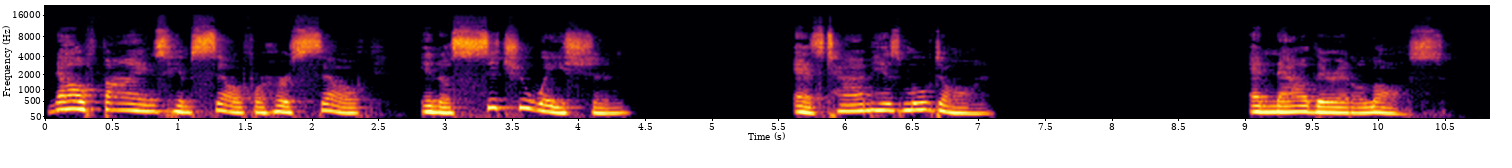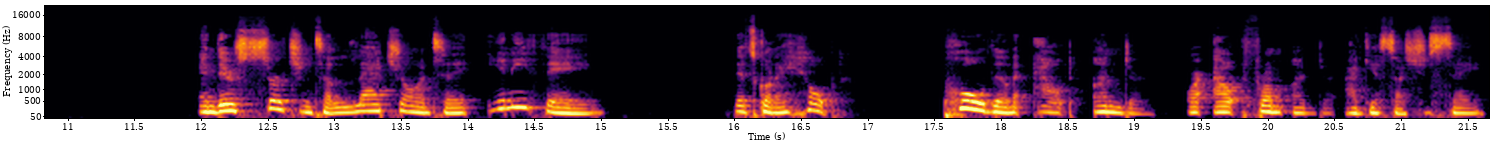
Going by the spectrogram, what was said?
now finds himself or herself in a situation as time has moved on. And now they're at a loss. And they're searching to latch on to anything that's going to help pull them out under or out from under, I guess I should say.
